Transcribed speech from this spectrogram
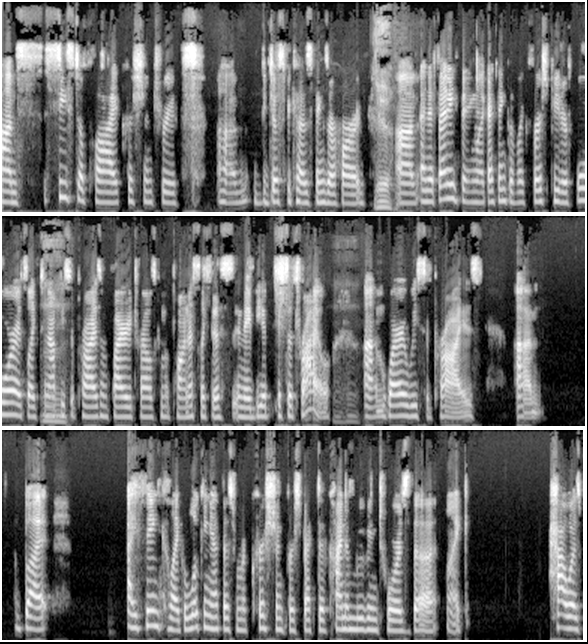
um, cease to apply Christian truths um, just because things are hard. Yeah. Um, and if anything, like I think of like First Peter four, it's like to not be surprised when fiery trials come upon us like this, and maybe it, it's a trial. Mhm. Um, why are we surprised? Um, but I think like looking at this from a Christian perspective, kind of moving towards the like how as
